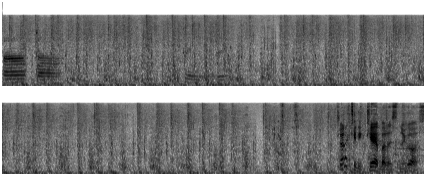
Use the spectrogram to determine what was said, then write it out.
Ah, tá. Entendi. Será que ele quebra esse negócio?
